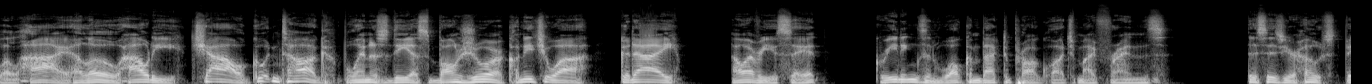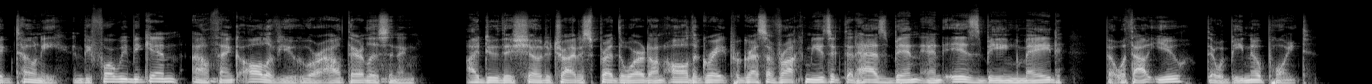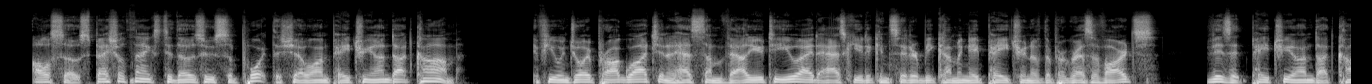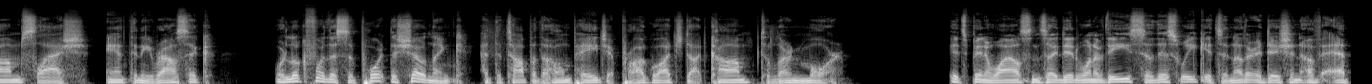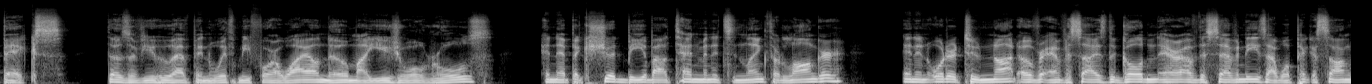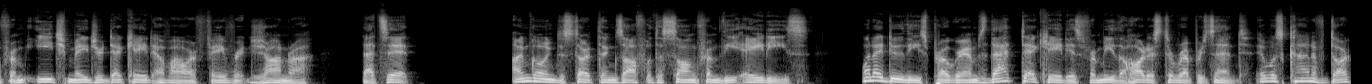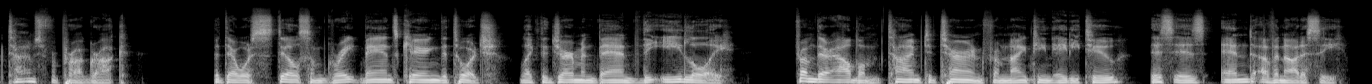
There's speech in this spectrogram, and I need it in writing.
Well, hi, hello, howdy, ciao, guten tag, buenos dias, bonjour, konnichiwa, good day, however you say it. Greetings and welcome back to Prog Watch, my friends. This is your host, Big Tony, and before we begin, I'll thank all of you who are out there listening. I do this show to try to spread the word on all the great progressive rock music that has been and is being made, but without you, there would be no point. Also, special thanks to those who support the show on patreon.com. If you enjoy Prog Watch and it has some value to you, I'd ask you to consider becoming a patron of the progressive arts. Visit patreon.com slash Anthony Rousick, or look for the Support the Show link at the top of the homepage at progwatch.com to learn more. It's been a while since I did one of these, so this week it's another edition of Epix. Those of you who have been with me for a while know my usual rules. An epic should be about 10 minutes in length or longer. And in order to not overemphasize the golden era of the 70s, I will pick a song from each major decade of our favorite genre. That's it. I'm going to start things off with a song from the 80s. When I do these programs, that decade is for me the hardest to represent. It was kind of dark times for prog rock. But there were still some great bands carrying the torch, like the German band The Eloy. From their album Time to Turn from 1982, this is End of an Odyssey.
